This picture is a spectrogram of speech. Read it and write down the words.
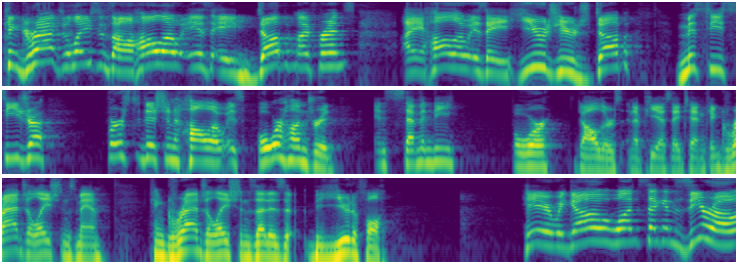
Congratulations. A Holo is a dub, my friends. A holo is a huge, huge dub. Misty Seadra first edition holo is $474 in a PSA 10. Congratulations, man. Congratulations. That is beautiful. Here we go. One second, zero,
